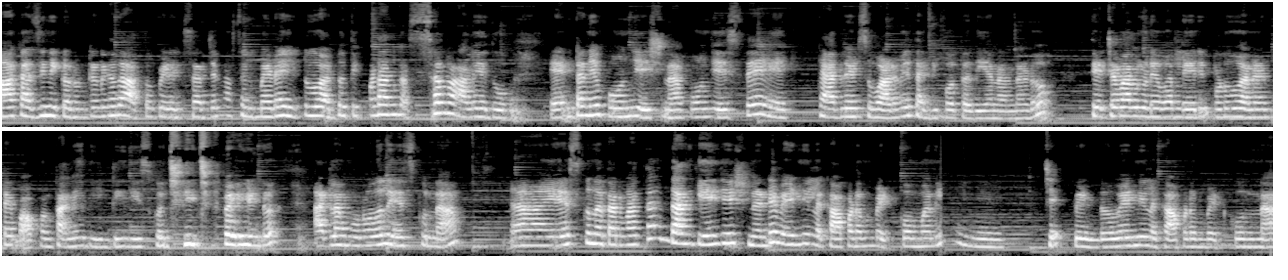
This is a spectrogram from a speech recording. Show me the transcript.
మా కజిన్ ఇక్కడ ఉంటాడు కదా ఆర్థోపెడిక్ సర్జన్ అసలు మెడ ఇటు అటు తిప్పడానికి అస్సలు రాలేదు. వెంటనే ఫోన్ చేసిన ఫోన్ చేస్తే టాబ్లెట్స్ వాడమే తగ్గిపోతుంది అని అన్నాడు. తెచ్చేవాళ్ళు కూడా ఎవరు లేరు ఇప్పుడు అని అంటే పాపం తని ఇంటికి తీసుకొచ్చి ఇచ్చిపోయిండు. అట్లా మూడు రోజులు వేసుకున్నా. వేసుకున్న తర్వాత దానికి ఏం చేసిండంటే వేడి నీళ్ళ కాపడం పెట్టుకోమని చెప్పిండు. వేడి నీళ్ళ కాపడం పెట్టుకున్నా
